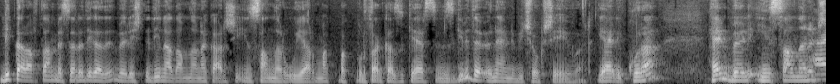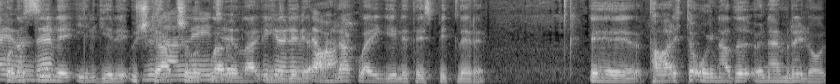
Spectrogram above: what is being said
Bir taraftan mesela dikkat edin böyle işte din adamlarına karşı insanları uyarmak bak buradan kazık yersiniz gibi de önemli birçok şey var. Yani Kur'an hem böyle insanların Her psikolojisiyle ilgili, üçkağıtçılıklarıyla ilgili, ahlakla ilgili tespitleri, e, tarihte oynadığı önemli rol,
